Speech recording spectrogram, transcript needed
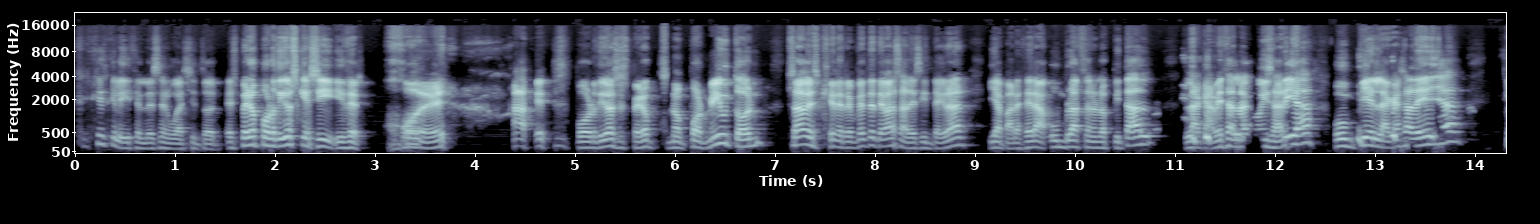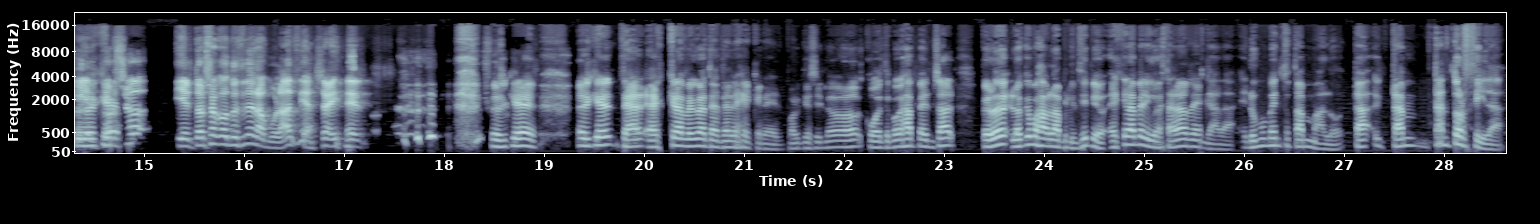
¿qué es que le dice el de Washington? Espero por Dios que sí. Y dices, joder, a ver, por Dios, espero, no, por Newton, ¿sabes? Que de repente te vas a desintegrar y aparecerá un brazo en el hospital, la cabeza en la comisaría, un pie en la casa de ella y el, torso, y el torso conduciendo la ambulancia. O sea, dices, es que, es que, es que la película te tienes que creer, porque si no, como te pongas a pensar, pero lo que hemos hablado al principio, es que la película está arriesgada en un momento tan malo, tan, tan, tan torcida,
